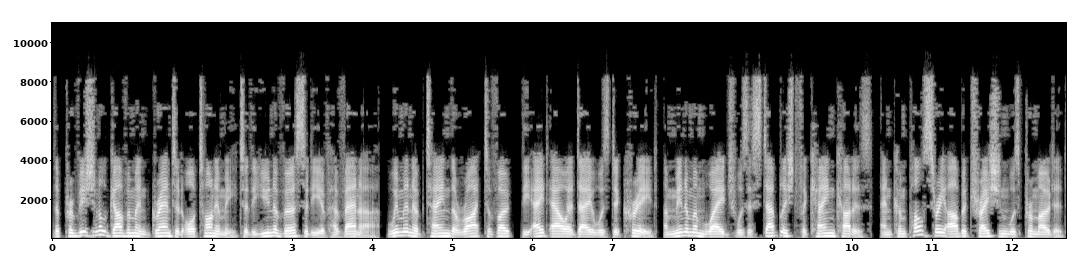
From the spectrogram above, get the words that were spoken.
The provisional government granted autonomy to the University of Havana, women obtained the right to vote, the eight-hour day was decreed, a minimum wage was established for cane cutters, and compulsory arbitration was promoted.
